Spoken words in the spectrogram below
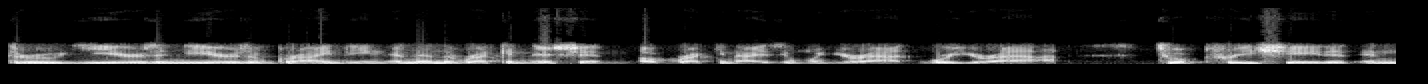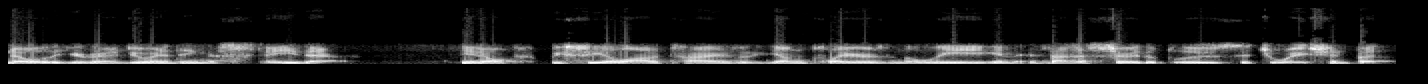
through years and years of grinding, and then the recognition of recognizing when you're at where you're at to appreciate it and know that you're going to do anything to stay there. You know, we see a lot of times with young players in the league, and it's not necessarily the Blues situation, but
